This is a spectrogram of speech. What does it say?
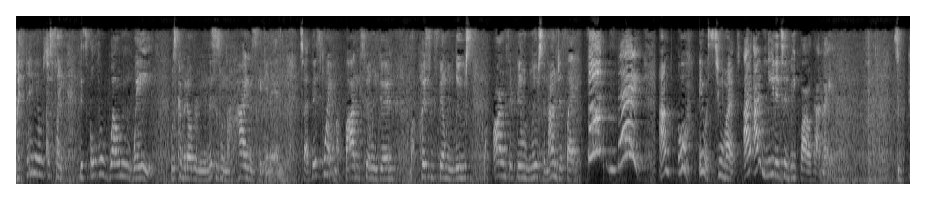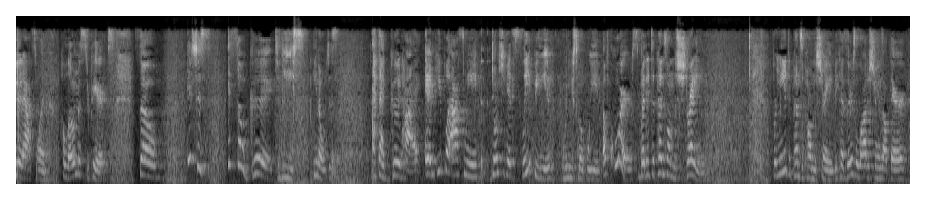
But then it was just like this overwhelming wave was coming over me, and this is when the high was kicking in. So at this point, my body's feeling good, my pussy's feeling loose, my arms are feeling loose, and I'm just like, fuck me! I'm, ooh, it was too much. I, I needed to be plowed that night. It's a good ass one. Hello, Mr. Pierce. So it's just, it's so good to be, you know, just at that good high. And people ask me, don't you get sleepy when you smoke weed? Of course, but it depends on the strain. For me, it depends upon the strain because there's a lot of strains out there.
